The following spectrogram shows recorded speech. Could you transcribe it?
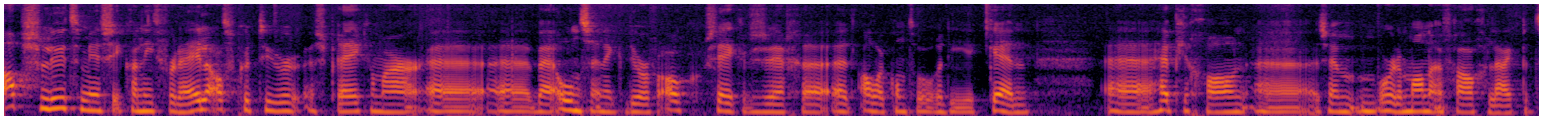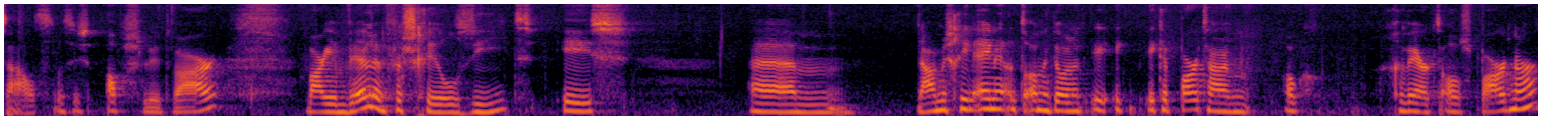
absoluut, tenminste, ik kan niet voor de hele advocatuur eh, spreken, maar eh, eh, bij ons, en ik durf ook zeker te zeggen, het alle kantoren die ik ken, heb je gewoon, worden mannen en vrouwen gelijk betaald. Dat is absoluut waar. Waar je wel een verschil ziet, is, ehm, nou misschien één anekdote, ik, ik, ik heb parttime ook gewerkt als partner.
